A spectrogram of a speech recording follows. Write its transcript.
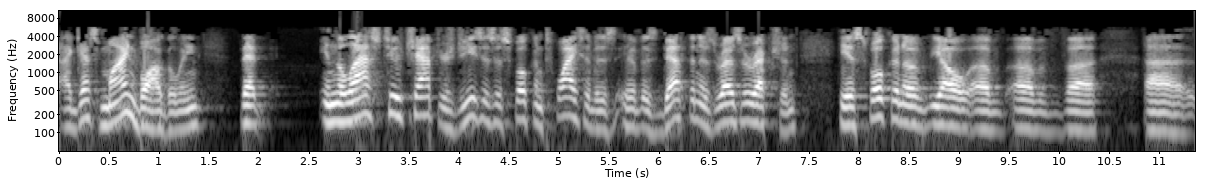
I guess, mind-boggling that in the last two chapters, Jesus has spoken twice of his, of his death and his resurrection. He has spoken of, you know, of, of uh, uh,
